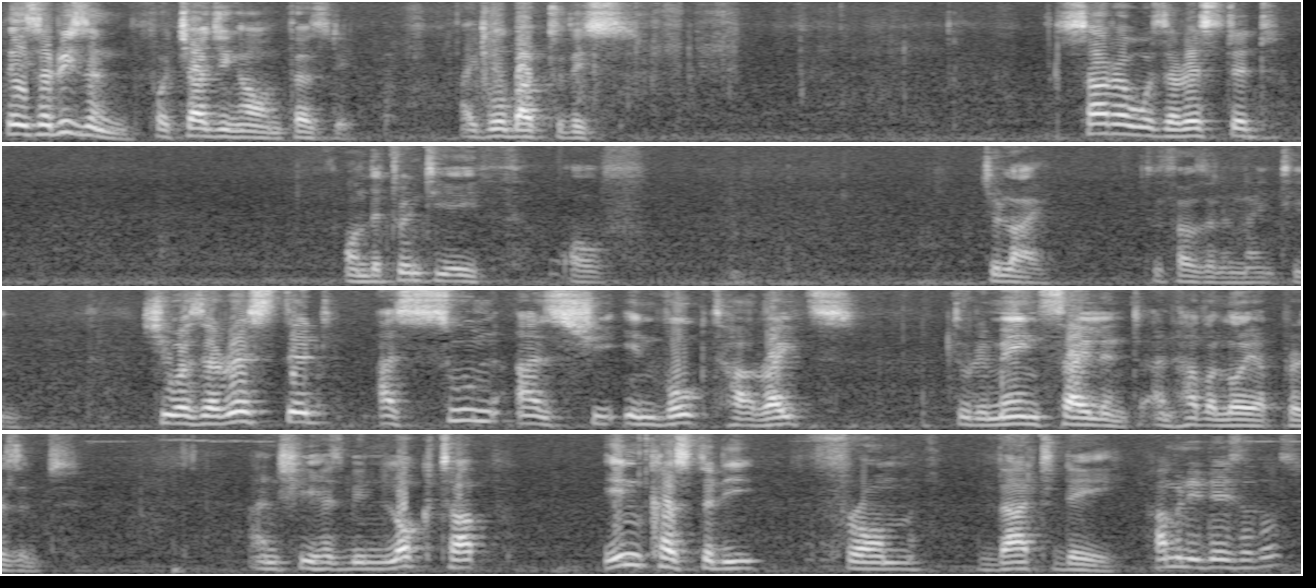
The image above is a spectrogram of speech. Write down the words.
there's a reason for charging her on Thursday. I go back to this. Sarah was arrested on the 28th of July 2019. She was arrested as soon as she invoked her rights to remain silent and have a lawyer present. And she has been locked up in custody from that day. How many days are those?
